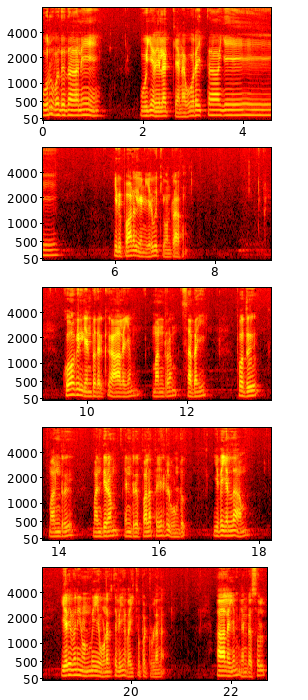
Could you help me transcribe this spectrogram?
உருவதுதானே. உயரிலக்கென உரைத்தாயே. இது பாடல் எண் இருபத்தி ஒன்றாகும். கோவில் என்பதற்கு ஆலயம் மன்றம் சபை பொது மன்று மந்திரம் என்று பல பெயர்கள் உண்டு. இவையெல்லாம் இறைவனின் உண்மையை உணர்த்தவே வைக்கப்பட்டுள்ளன. ஆலயம் என்ற சொல்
